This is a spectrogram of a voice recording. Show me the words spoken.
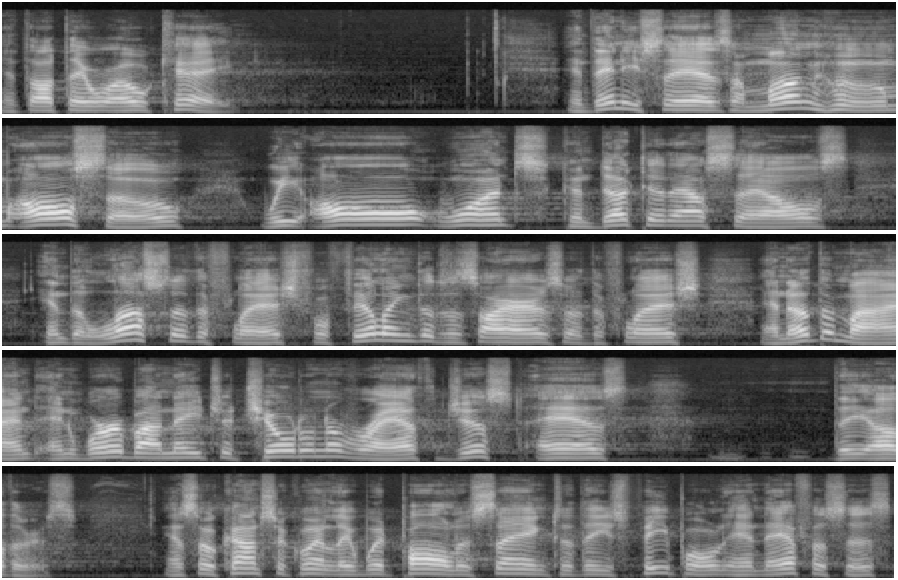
and thought they were okay. And then he says, Among whom also we all once conducted ourselves in the lust of the flesh, fulfilling the desires of the flesh and of the mind, and were by nature children of wrath, just as the others. And so, consequently, what Paul is saying to these people in Ephesus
